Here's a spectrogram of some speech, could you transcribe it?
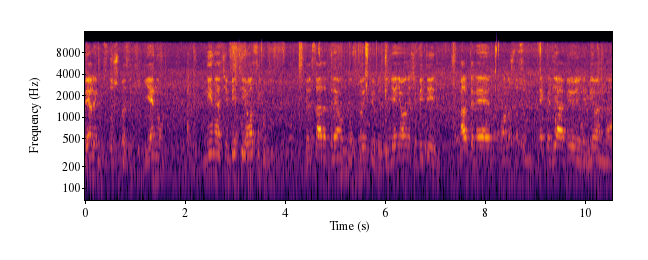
Belim služba za higijenu. Nina će biti osim što je sada trenutno u svojstvu obezbeđenja, ona će biti maltene ono što sam nekad ja bio ili Milan na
